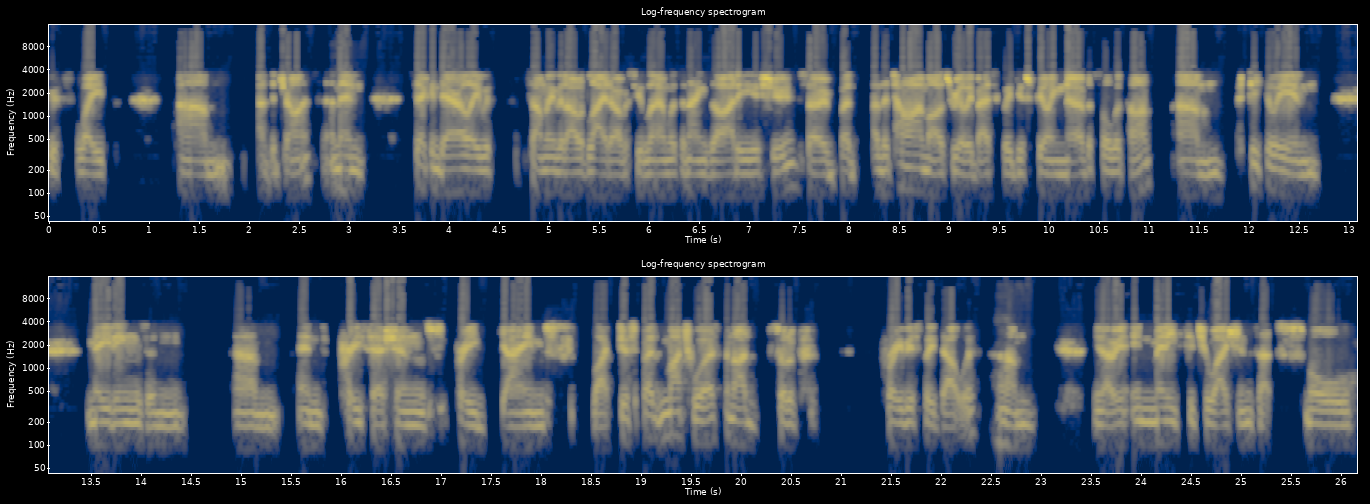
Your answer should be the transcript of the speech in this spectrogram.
with sleep um, at the Giants, and then secondarily with something that I would later obviously learn was an anxiety issue. So, but at the time, I was really basically just feeling nervous all the time, um, particularly in meetings and um, and pre sessions, pre games, like just, but much worse than I'd sort of previously dealt with. Um, you know, in many situations, that small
